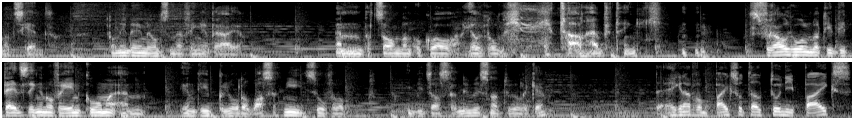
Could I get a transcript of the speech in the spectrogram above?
dat schijnt. Kon iedereen bij ons in de vinger draaien. En dat zal hem dan ook wel heel grondig gedaan hebben, denk ik. Het is vooral gewoon omdat die, die tijdsdingen overeenkomen. En in die periode was er niet zoveel op Ibiza als er nu is natuurlijk. Hè. De eigenaar van Pikes Hotel, Tony Pikes,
